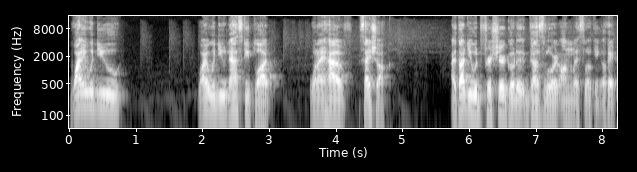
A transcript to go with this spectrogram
Why would you, why would you nasty plot when I have Psyshock? I thought you would for sure go to Guzzlord on my Slowking. Okay,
